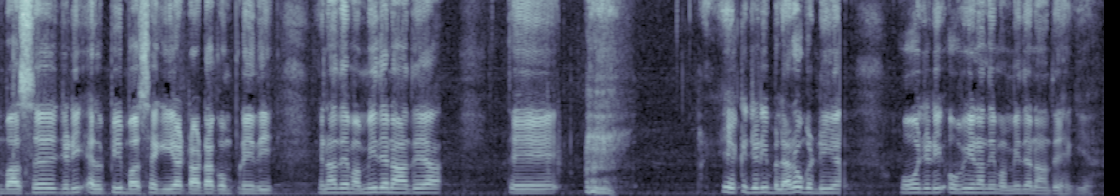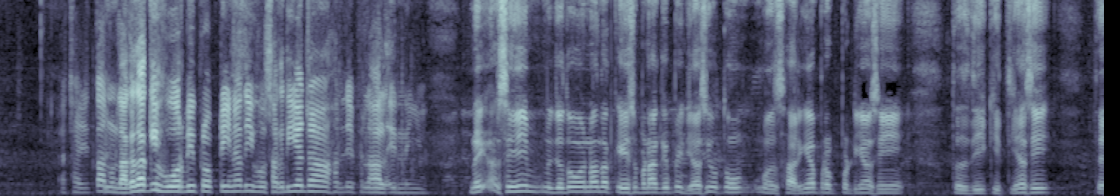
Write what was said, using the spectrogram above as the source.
ਬੱਸ ਜਿਹੜੀ ਐਲਪੀ ਬੱਸ ਹੈਗੀ ਆ ਟਾਟਾ ਕੰਪਨੀ ਦੀ ਇਹਨਾਂ ਦੇ ਮੰਮੀ ਦੇ ਨਾਂ ਤੇ ਆ। ਤੇ ਇੱਕ ਜਿਹੜੀ ਬਲੈਰੋ ਗੱਡੀ ਆ ਉਹ ਜਿਹੜੀ ਉਹ ਵੀ ਇਹਨਾਂ ਦੀ ਮੰਮੀ ਦੇ ਨਾਂ ਤੇ ਹੈਗੀ ਆ। ਅੱਛਾ ਜੀ ਤੁਹਾਨੂੰ ਲੱਗਦਾ ਕਿ ਹੋਰ ਵੀ ਪ੍ਰਾਪਰਟੀ ਇਹਨਾਂ ਦੀ ਹੋ ਸਕਦੀ ਹੈ ਜਾਂ ਹੱਲੇ ਫਿਲਹਾਲ ਇੰਨਾ ਹੀ ਆ? ਨਹੀਂ ਅਸੀਂ ਜਦੋਂ ਇਹਨਾਂ ਦਾ ਕੇਸ ਬਣਾ ਕੇ ਭੇਜਿਆ ਸੀ ਉਤੋਂ ਸਾਰੀਆਂ ਪ੍ਰਾਪਰਟੀਆਂ ਅਸੀਂ ਤਸਦੀਕ ਕੀਤੀਆਂ ਸੀ। ਤੇ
